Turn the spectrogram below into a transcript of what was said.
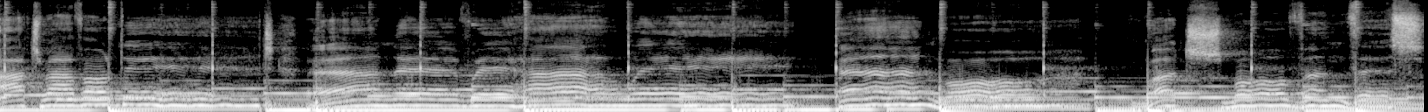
I traveled it and every highway and more, much more than this.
